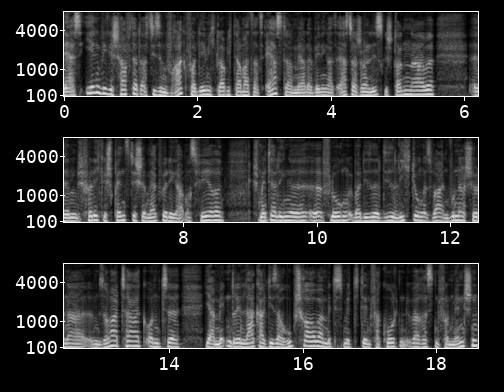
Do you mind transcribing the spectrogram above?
der es irgendwie geschafft hat, aus diesem Wrack, vor dem ich glaube ich damals als erster, mehr oder weniger als erster Journalist gestanden habe, ähm, völlig gespenstische, merkwürdige Atmosphäre, Schmetterlinge äh, flogen über diese, diese Lichtung, es war ein wunderschöner ähm, Sommertag und äh, ja, mittendrin lag halt dieser Hubschrauber mit, mit den verkohlten Überresten von Menschen.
